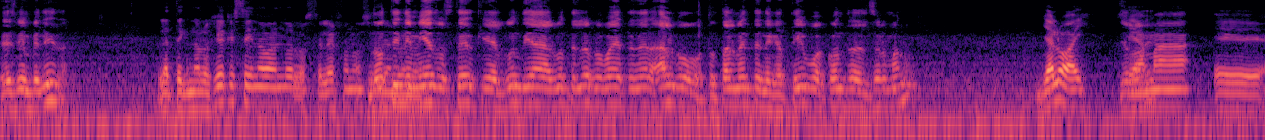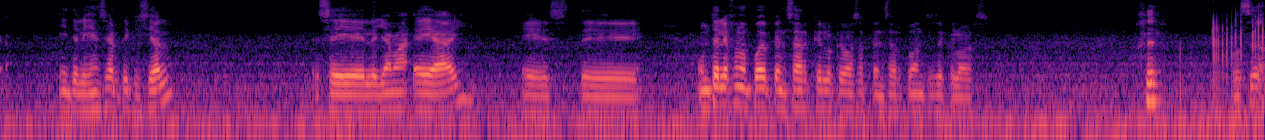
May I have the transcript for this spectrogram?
es bienvenida. La tecnología que está innovando los teléfonos. ¿No tiene miedo usted que algún día algún teléfono vaya a tener algo totalmente negativo a contra del ser humano? Ya lo hay. ¿Ya Se lo hay? llama eh, inteligencia artificial. Se le llama AI. Este, un teléfono puede pensar qué es lo que vas a pensar tú antes de que lo hagas. O sea,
